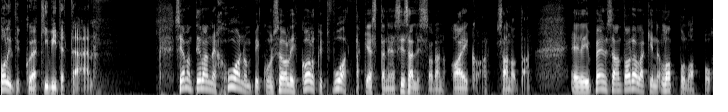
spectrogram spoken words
poliitikkoja kivitetään. Siellä on tilanne huonompi kuin se oli 30 vuotta kestäneen sisällissodan aikaan, sanotaan. Eli bensa on todellakin loppu-loppu.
